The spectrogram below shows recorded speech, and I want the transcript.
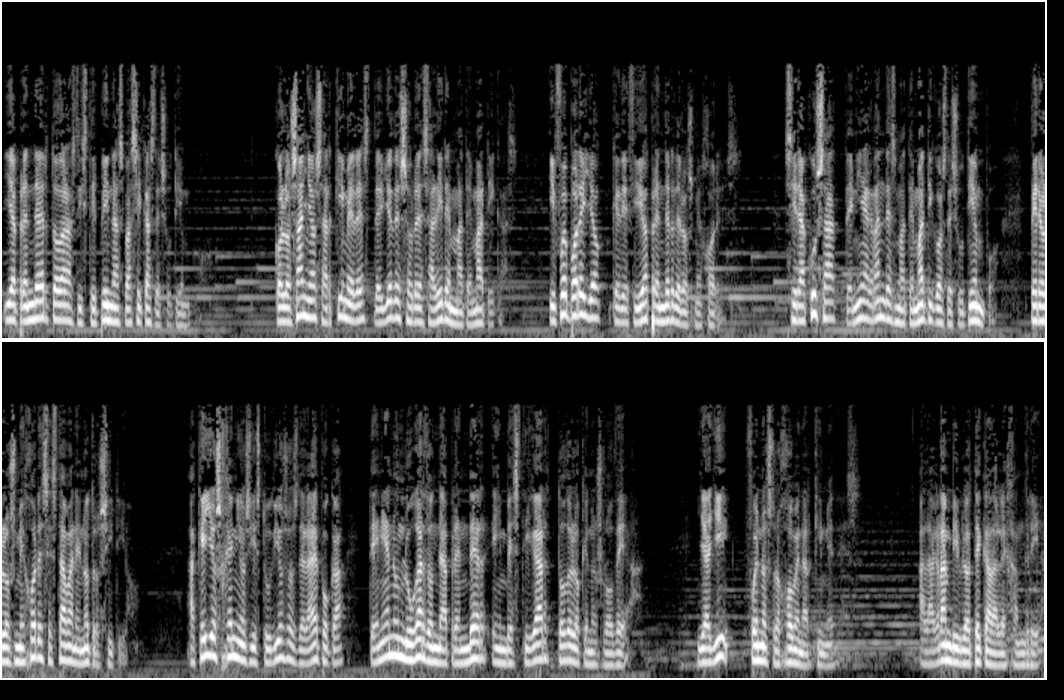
y aprender todas las disciplinas básicas de su tiempo. Con los años, Arquímedes debió de sobresalir en matemáticas, y fue por ello que decidió aprender de los mejores. Siracusa tenía grandes matemáticos de su tiempo, pero los mejores estaban en otro sitio. Aquellos genios y estudiosos de la época tenían un lugar donde aprender e investigar todo lo que nos rodea. Y allí fue nuestro joven Arquímedes, a la gran biblioteca de Alejandría.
